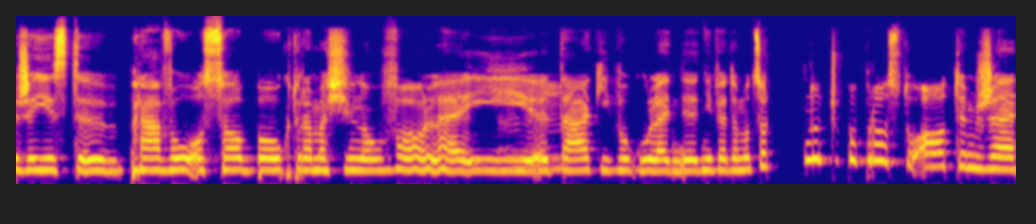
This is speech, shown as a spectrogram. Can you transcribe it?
że jest y, prawą osobą, która ma silną wolę i mm. tak, i w ogóle nie wiadomo co, no, czy po prostu o tym, że,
